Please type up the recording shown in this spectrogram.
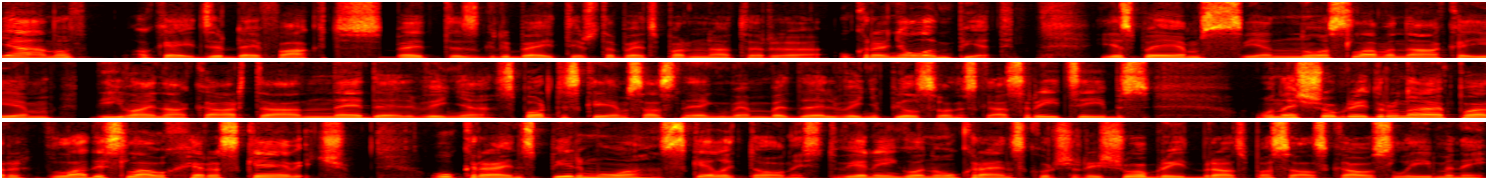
jā, nu, ok, dzirdēju faktus, bet es gribēju tieši tāpēc parunāt ar uh, Ukrāņu olimpieti. Iespējams, vienu no slavenākajiem, dīvainā kārtā, ne dēļ viņa sportiskajiem sasniegumiem, bet dēļ viņa pilsoniskās rīcības Un es šobrīd runāju par Vladislavu Heraskeviču, Ukraiņas pirmo skeletonistu, vienīgo no Ukraiņas, kurš arī šobrīd brauc pasaules kausa līmenī.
